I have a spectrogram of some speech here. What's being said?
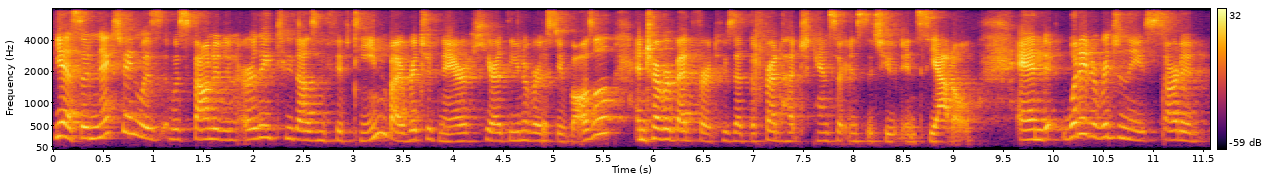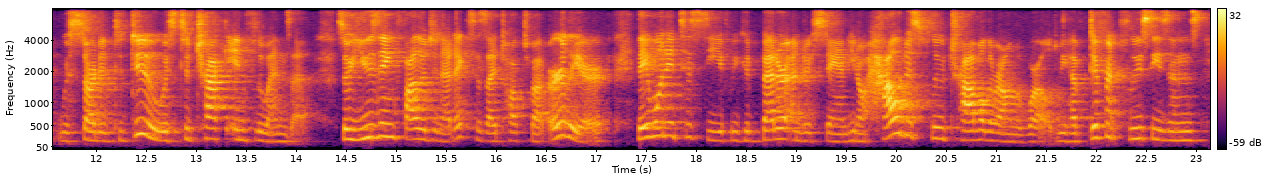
Yeah, so Nextstrain was was founded in early 2015 by Richard Neher here at the University of Basel and Trevor Bedford, who's at the Fred Hutch Cancer Institute in Seattle. And what it originally started was started to do was to track influenza. So using phylogenetics, as I talked about earlier, they wanted to see if we could better understand, you know, how does flu travel around the world? We have different flu seasons,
